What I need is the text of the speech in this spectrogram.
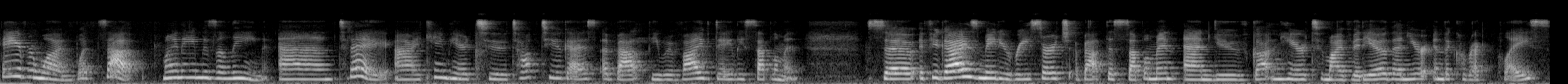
Hey everyone, what's up? My name is Aline and today I came here to talk to you guys about the Revive Daily Supplement. So if you guys made your research about this supplement and you've gotten here to my video, then you're in the correct place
